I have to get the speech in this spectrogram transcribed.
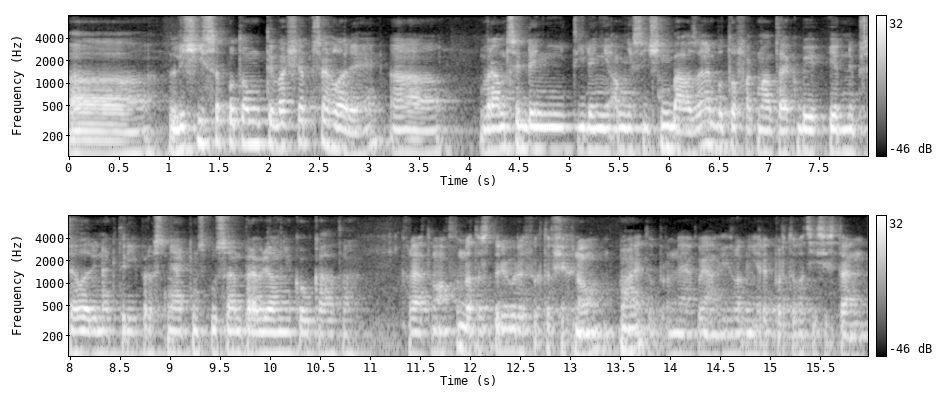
Uh, liší se potom ty vaše přehledy uh, v rámci denní, týdenní a měsíční báze, nebo to fakt máte jakoby jedny přehledy, na který prostě nějakým způsobem pravidelně koukáte? Ale já to mám v tom datastudiu de facto všechno a je to pro mě jako nějaký hlavní reportovací systém.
